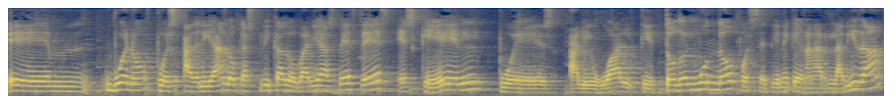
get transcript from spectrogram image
Em, bueno, pues Adrián lo que ha explicado varias veces es que él, pues al igual que todo el mundo, pues se tiene que ganar la vida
